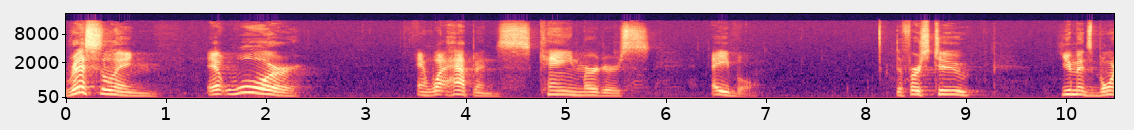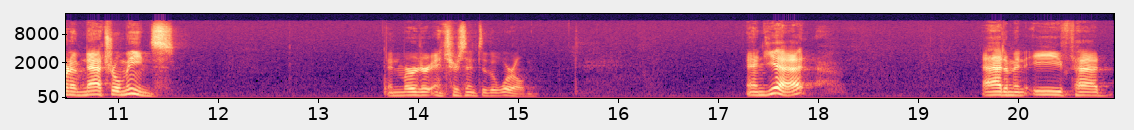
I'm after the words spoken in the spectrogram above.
wrestling at war. And what happens? Cain murders Abel. The first two humans born of natural means. And murder enters into the world. And yet, Adam and Eve had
